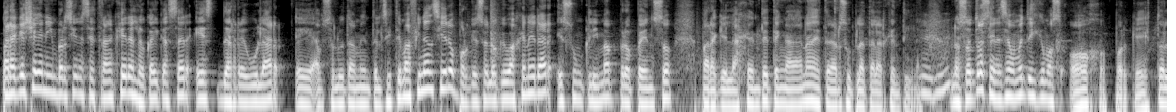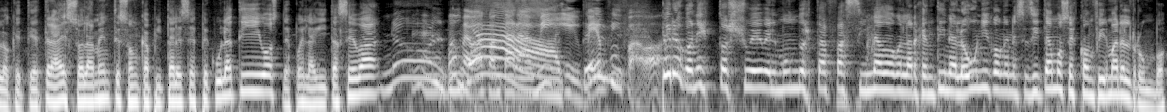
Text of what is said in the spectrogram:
Para que lleguen inversiones extranjeras lo que hay que hacer es desregular eh, absolutamente el sistema financiero porque eso lo que va a generar es un clima propenso para que la gente tenga ganas de traer su plata a la Argentina. Nosotros en ese momento dijimos, ojo, porque esto lo que te trae solamente son capitales especulativos, después la guita se va. No, Vos me vas a contar a mí, pero por favor. pero con esto llueve, el mundo está fascinado con la Argentina, lo único que necesitamos es confirmar el rumbo.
